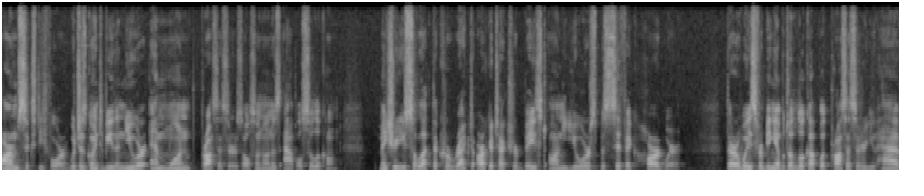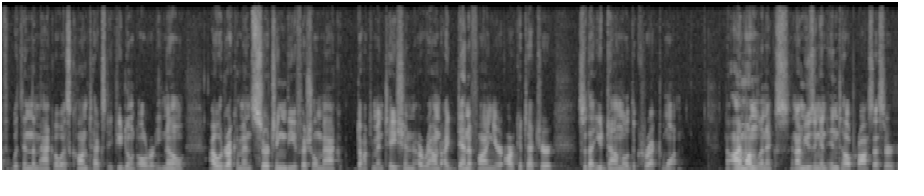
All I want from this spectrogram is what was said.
ARM64, which is going to be the newer M1 processors, also known as Apple Silicon. Make sure you select the correct architecture based on your specific hardware. There are ways for being able to look up what processor you have within the macOS context if you don't already know. I would recommend searching the official Mac documentation around identifying your architecture so that you download the correct one. Now I'm on Linux and I'm using an Intel processor,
